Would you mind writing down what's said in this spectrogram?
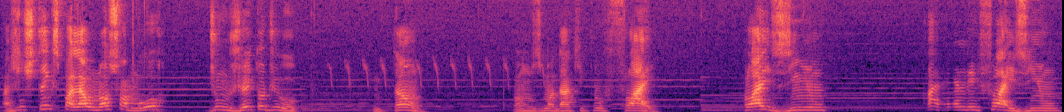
a gente tem que espalhar o nosso amor de um jeito ou de outro. Então, vamos mandar aqui pro Fly. Flyzinho. L Flyzinho.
